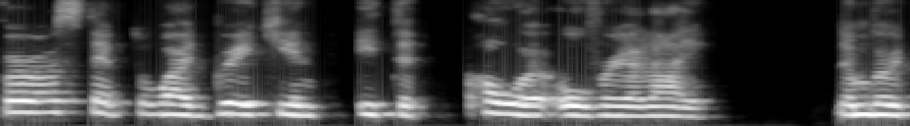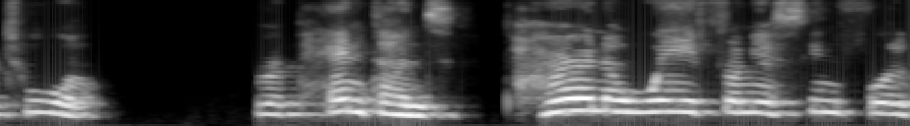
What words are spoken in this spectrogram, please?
first step toward breaking its power over your life. Number two, repentance. Turn away from your sinful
